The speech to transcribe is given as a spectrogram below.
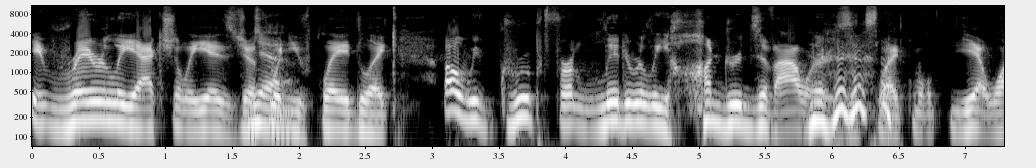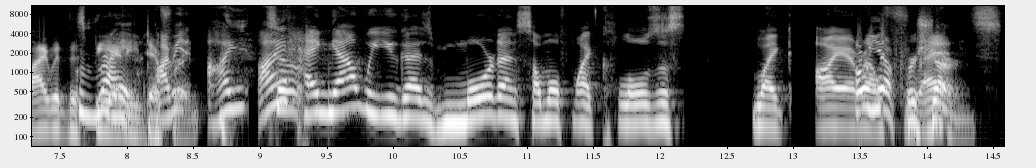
it rarely actually is just when you've played like oh we've grouped for literally hundreds of hours it's like well yeah why would this be any different I mean, I I So- hang out with you guys more than some of my closest like IRL Oh, yeah, for sure. friends.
